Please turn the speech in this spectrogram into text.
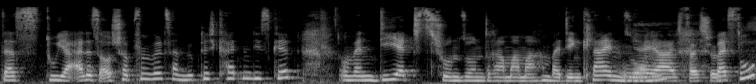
dass du ja alles ausschöpfen willst an Möglichkeiten, die es gibt. Und wenn die jetzt schon so ein Drama machen bei den kleinen Summen, ja, ich weiß schon. weißt du,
